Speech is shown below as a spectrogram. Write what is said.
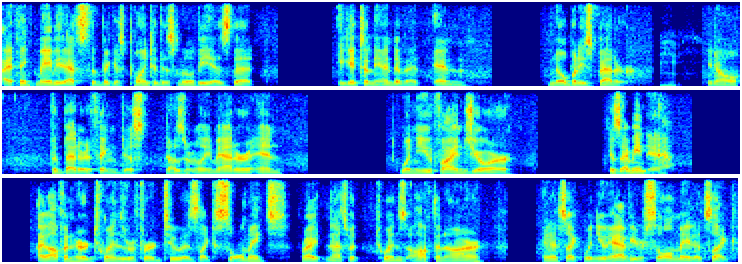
I think maybe that's the biggest point of this movie is that you get to the end of it and nobody's better. Mhm. You know, the better thing just doesn't really matter. And when you find your because i mean i often heard twins referred to as like soulmates right? And that's what twins often are. And it's like when you have your soulmate it's like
